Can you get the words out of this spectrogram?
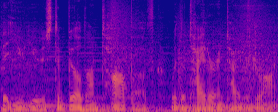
that you use to build on top of with a tighter and tighter drawing.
